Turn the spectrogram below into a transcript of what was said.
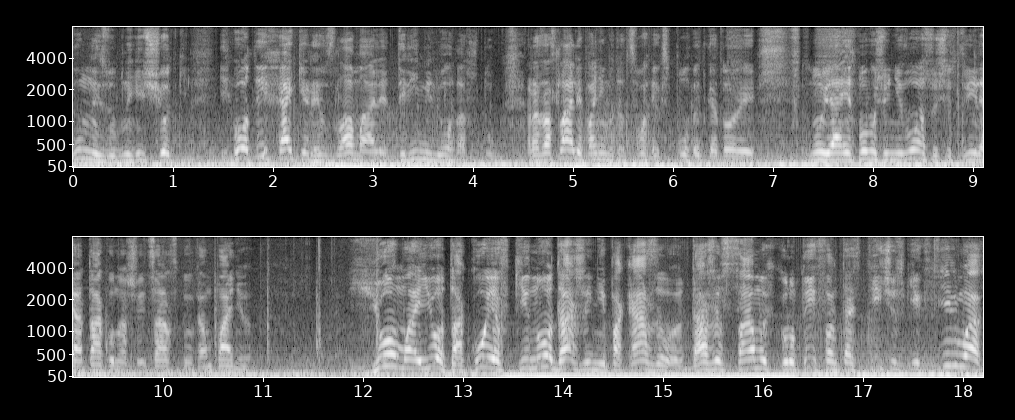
умные зубные щетки. И вот их хакеры взломали, 3 миллиона штук. Разослали по ним этот свой эксплойт, который, ну, я и с помощью него осуществили атаку на швейцарскую компанию. Ё-моё, такое в кино даже не показывают. Даже в самых крутых фантастических фильмах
